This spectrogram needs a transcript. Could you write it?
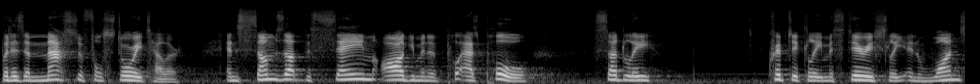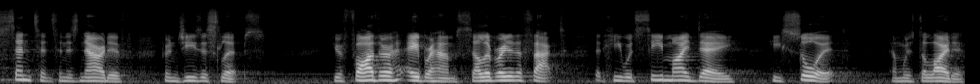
but is a masterful storyteller and sums up the same argument of, as Paul subtly, cryptically, mysteriously in one sentence in his narrative from Jesus' lips. Your father Abraham celebrated the fact that he would see my day. He saw it and was delighted.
